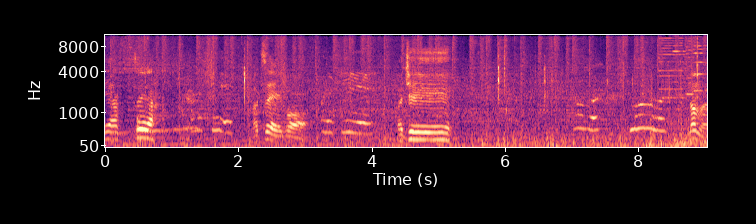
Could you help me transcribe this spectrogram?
いや暑いな。暑い行こう暑い。飲む？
